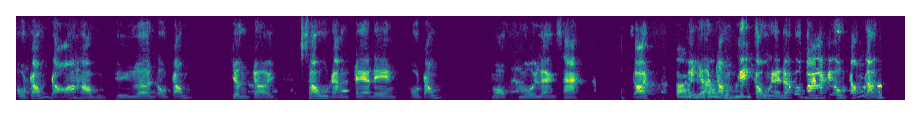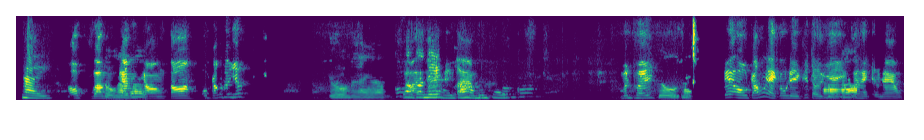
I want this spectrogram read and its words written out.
Ô trống đỏ hồng hiện lên ô trống chân trời sâu rặng tre đen ô trống một ngôi làng xa. Rồi con bây giờ trong cái câu này nó có ba cái ô trống lận. Thầy. Một vầng trăng tròn to ô trống thứ nhất nó hay không cho con đi biết con học minh phi chưa thầy cái ô trống này con điền cái từ gì? Ờ. quan hệ từ nào?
